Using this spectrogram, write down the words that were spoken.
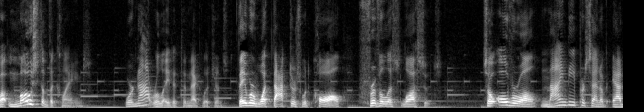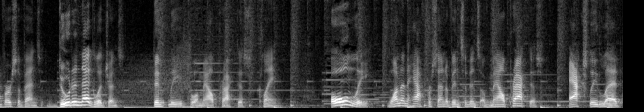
But most of the claims were not related to negligence. They were what doctors would call frivolous lawsuits. So overall, 90% of adverse events due to negligence didn't lead to a malpractice claim. Only 1.5% of incidents of malpractice actually led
